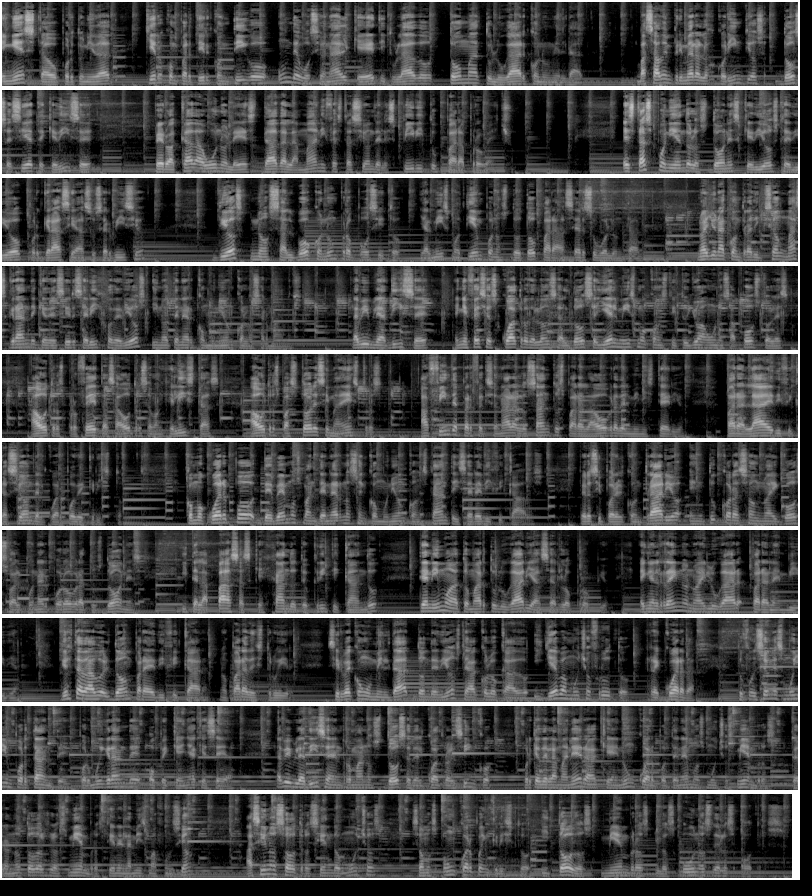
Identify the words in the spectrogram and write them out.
En esta oportunidad quiero compartir contigo un devocional que he titulado Toma tu lugar con humildad, basado en 1 Corintios 12:7 que dice, pero a cada uno le es dada la manifestación del Espíritu para provecho. ¿Estás poniendo los dones que Dios te dio por gracia a su servicio? Dios nos salvó con un propósito y al mismo tiempo nos dotó para hacer su voluntad. No hay una contradicción más grande que decir ser hijo de Dios y no tener comunión con los hermanos. La Biblia dice en Efesios 4 del 11 al 12, y él mismo constituyó a unos apóstoles, a otros profetas, a otros evangelistas, a otros pastores y maestros, a fin de perfeccionar a los santos para la obra del ministerio, para la edificación del cuerpo de Cristo. Como cuerpo debemos mantenernos en comunión constante y ser edificados. Pero si por el contrario en tu corazón no hay gozo al poner por obra tus dones y te la pasas quejándote o criticando, te animo a tomar tu lugar y a hacer lo propio. En el reino no hay lugar para la envidia. Dios te ha dado el don para edificar, no para destruir. Sirve con humildad donde Dios te ha colocado y lleva mucho fruto. Recuerda, tu función es muy importante, por muy grande o pequeña que sea. La Biblia dice en Romanos 12 del 4 al 5, porque de la manera que en un cuerpo tenemos muchos miembros, pero no todos los miembros tienen la misma función, así nosotros, siendo muchos, somos un cuerpo en Cristo y todos miembros los unos de los otros.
